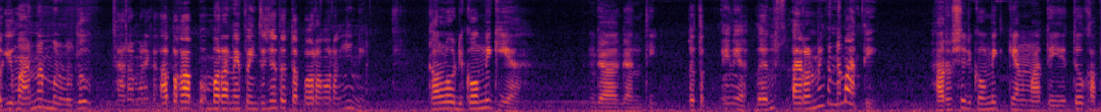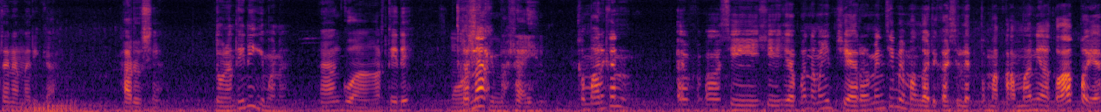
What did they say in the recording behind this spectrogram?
bagaimana menurut lu cara mereka apakah pemeran Avengersnya tetap orang-orang ini kalau di komik ya nggak ganti tetap ini ya dan Iron Man kan udah mati harusnya di komik yang mati itu Captain America harusnya Tuh nanti ini gimana? nah gua ngerti deh mau Karena- gimanain Kemarin kan eh, eh, si si siapa namanya si Iron Man sih memang nggak dikasih lihat pemakamannya atau apa ya.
